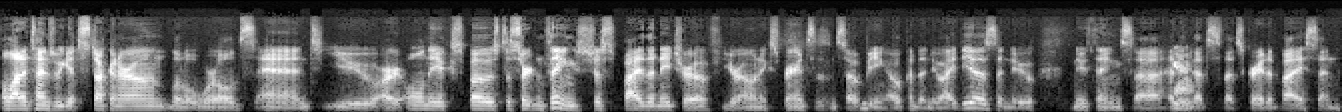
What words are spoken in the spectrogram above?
a lot of times we get stuck in our own little worlds and you are only exposed to certain things just by the nature of your own experiences and so being open to new ideas and new new things. Uh, I yeah. think that's that's great advice. And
